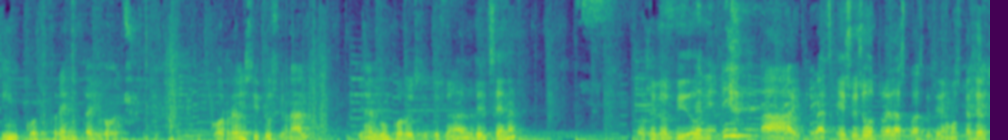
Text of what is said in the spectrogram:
538. Correo institucional. ¿Tiene algún correo institucional del SENA? ¿O se le olvidó? Se me olvidó. Ay, eso es otra de las cosas que tenemos que hacer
